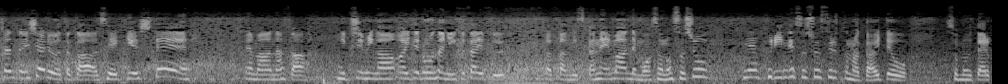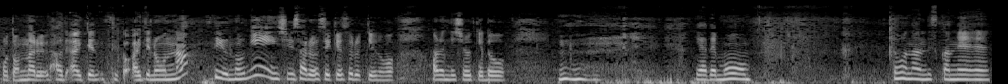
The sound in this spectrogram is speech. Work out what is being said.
ちゃんと慰謝料とか請求して、でまあなんか憎しみが相手の女に行くタイプだったんですかね。まあでもその訴訟、ね、不倫で訴訟するとなって相手をその訴えることになる、相手、てか相手の女っていうのに慰謝料を請求するっていうのはあるんでしょうけど、うん。いやでも、どうなんですかね。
